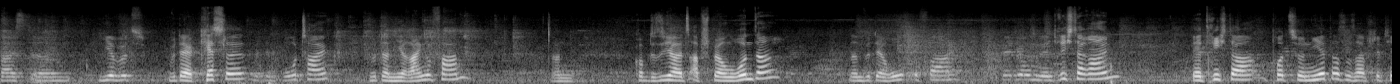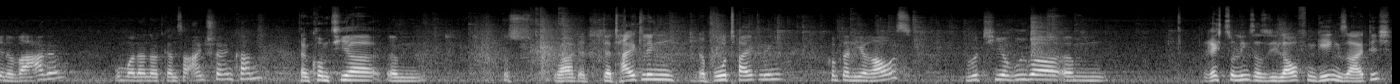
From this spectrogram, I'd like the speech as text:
Das heißt, ähm, hier wird, wird der Kessel mit dem Brotteig wird dann hier reingefahren. Dann kommt die Sicherheitsabsperrung runter. Dann wird der hochgefahren, fällt hier oben in den Trichter rein. Der Trichter portioniert das, deshalb steht hier eine Waage, wo man dann das Ganze einstellen kann. Dann kommt hier ähm, das, ja, der, der Teigling, der Brotteigling, kommt dann hier raus, wird hier rüber ähm, rechts und links, also die laufen gegenseitig,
